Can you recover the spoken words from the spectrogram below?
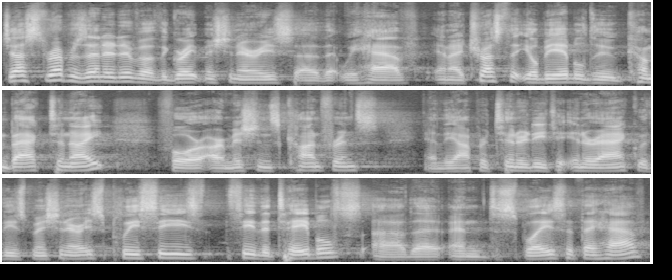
just representative of the great missionaries uh, that we have, and I trust that you'll be able to come back tonight for our missions conference and the opportunity to interact with these missionaries. Please see, see the tables uh, the, and displays that they have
